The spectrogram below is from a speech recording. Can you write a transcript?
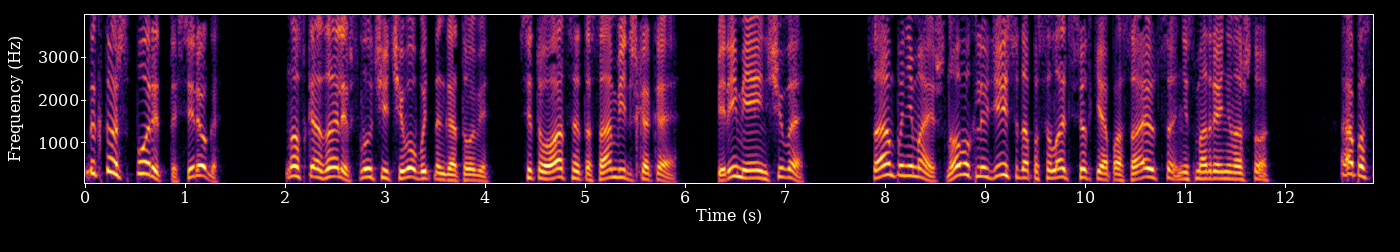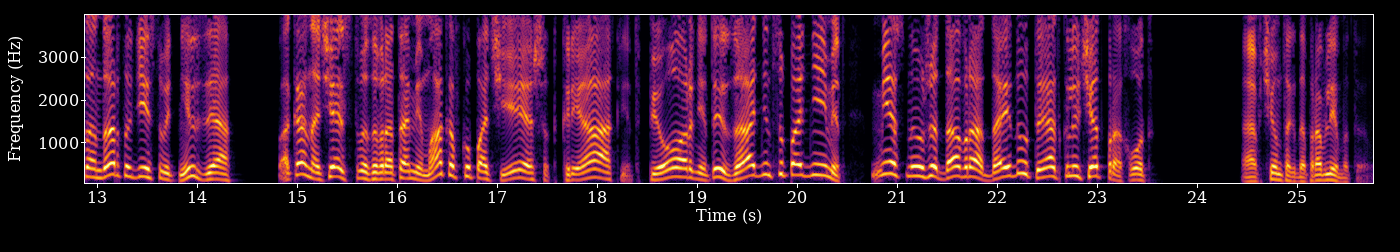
Да кто ж спорит-то, Серега? Но сказали, в случае чего быть наготове. Ситуация-то сам видишь какая. Переменчивая. Сам понимаешь, новых людей сюда посылать все-таки опасаются, несмотря ни на что. А по стандарту действовать нельзя. Пока начальство за вратами маковку почешет, крякнет, пернет и задницу поднимет, местные уже до врат дойдут и отключат проход. А в чем тогда проблема-то?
